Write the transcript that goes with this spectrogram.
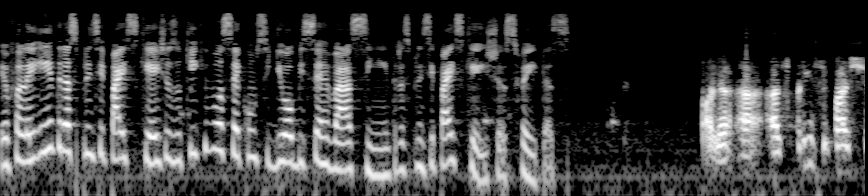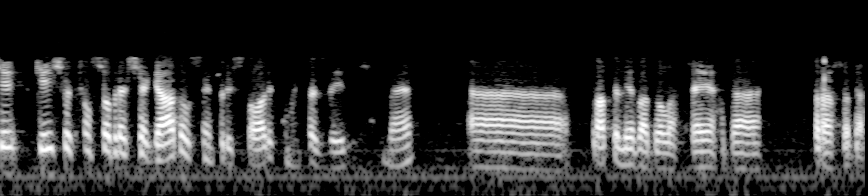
Eu falei, entre as principais queixas, o que, que você conseguiu observar, assim, entre as principais queixas feitas? Olha, a, as principais queixas são sobre a chegada ao centro histórico, muitas vezes, né? A próprio elevador Lacerda, Praça da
